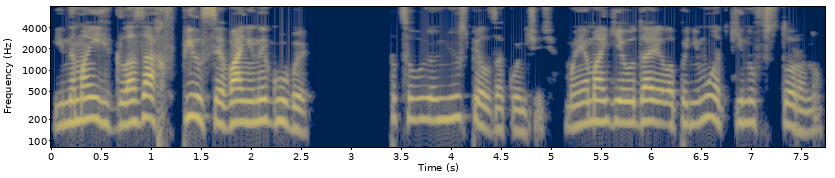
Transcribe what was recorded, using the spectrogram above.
и на моих глазах впился в Анины губы. Поцелуй он не успел закончить. Моя магия ударила по нему, откинув в сторону.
